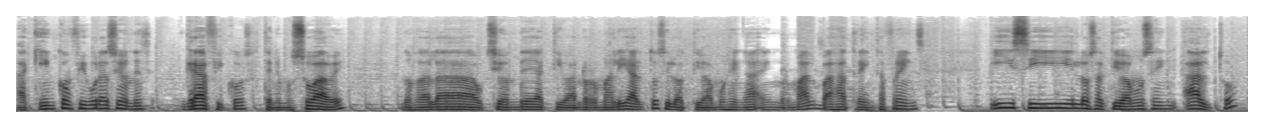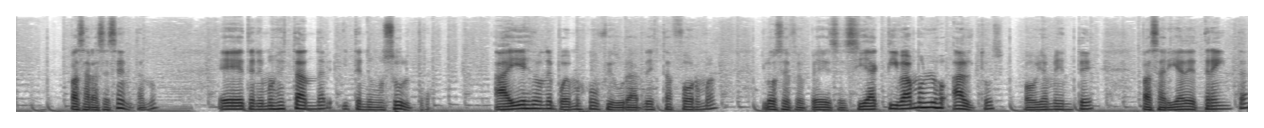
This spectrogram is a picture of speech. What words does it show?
Aquí en configuraciones, gráficos, tenemos suave, nos da la opción de activar normal y alto, si lo activamos en, normal baja a 30 frames y si los activamos en alto pasará a 60, ¿no? Eh, tenemos estándar y tenemos ultra. Ahí es donde podemos configurar de esta forma los FPS. Si activamos los altos, obviamente pasaría de 30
